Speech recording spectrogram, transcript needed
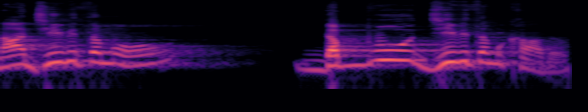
నా జీవితము డబ్బు జీవితం కాదు.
